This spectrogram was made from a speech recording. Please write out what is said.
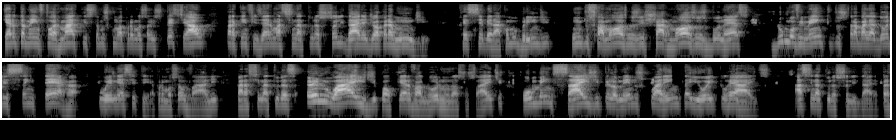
Quero também informar que estamos com uma promoção especial para quem fizer uma assinatura solidária de Opera Mundi. Receberá como brinde um dos famosos e charmosos bonés do Movimento dos Trabalhadores Sem Terra, o MST. A promoção vale para assinaturas anuais de qualquer valor no nosso site ou mensais de pelo menos R$ reais. Assinatura solidária para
